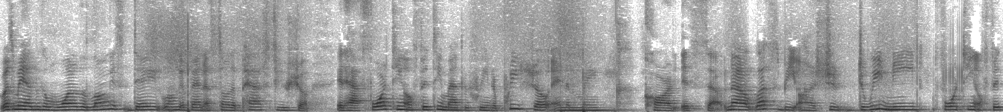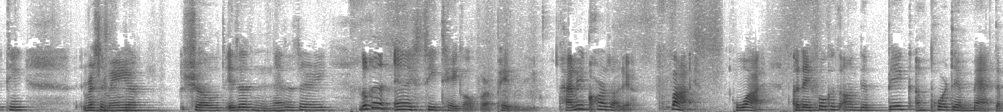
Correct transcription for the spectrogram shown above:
WrestleMania has become one of the longest day-long events of some of the past few shows. It has 14 or 15 matches between the pre-show and the main card itself. Now, let's be honest. Should, do we need 14 or 15 WrestleMania shows? Is that necessary? Look at NXT Takeover pay-per-view. How many cards are there? Five. Why? Because they focus on the big important match, the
